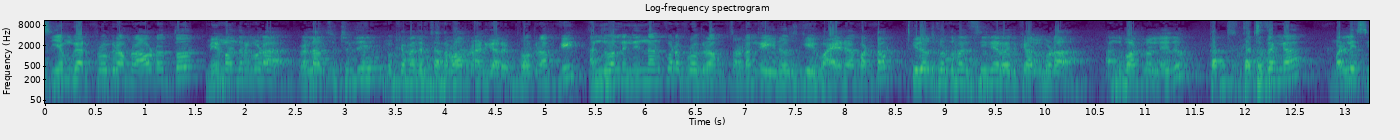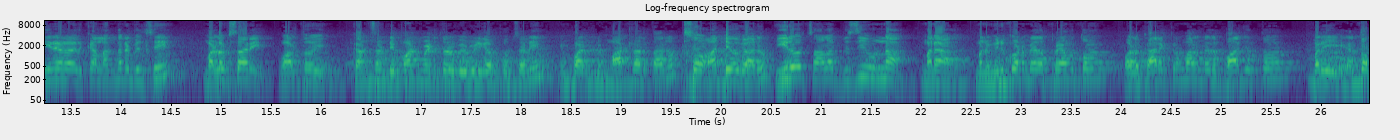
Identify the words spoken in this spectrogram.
సీఎం గారి ప్రోగ్రాం రావడంతో మేమందరం కూడా వెళ్ళాల్సి వచ్చింది ముఖ్యమంత్రి చంద్రబాబు నాయుడు గారి ప్రోగ్రామ్కి అందువల్ల నిన్న అనుకున్న ప్రోగ్రాం సడన్గా ఈ రోజుకి వాయిదా పట్టం ఈ రోజు కొంతమంది సీనియర్ అధికారులు కూడా అందుబాటులో లేదు. ఖచ్చితంగా మళ్ళీ సీనియర్ అధికారులందరినీ పిలిచి మళ్ళొకసారి వాళ్ళతో కన్సర్న్ డిపార్ట్మెంట్తో విడివిడిగా కూర్చొని ఇంపార్టెంట్ మాట్లాడతాను. సో ఆర్డీఓ గారు ఈ రోజు చాలా బిజీ ఉన్న మన మన వినుకొండ మీద ప్రేమతో వాళ్ళ కార్యక్రమాల మీద బాధ్యతతో మరి ఎంతో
